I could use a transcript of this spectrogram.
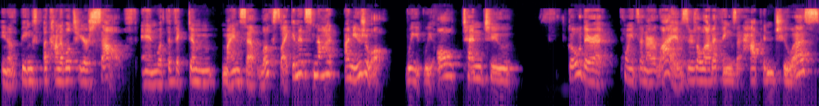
you know, being accountable to yourself and what the victim mindset looks like. And it's not unusual. We, we all tend to go there at points in our lives. There's a lot of things that happen to us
